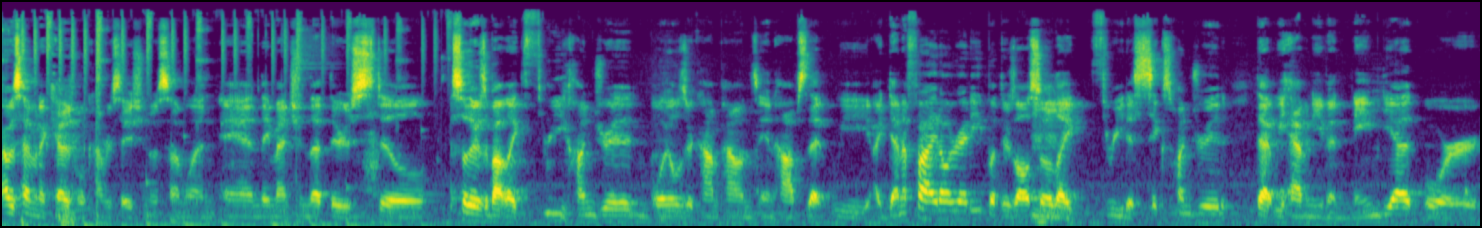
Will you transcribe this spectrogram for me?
I was having a casual conversation with someone, and they mentioned that there's still so there's about like 300 oils or compounds in hops that we identified already, but there's also Mhm. like three to 600 that we haven't even named yet or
